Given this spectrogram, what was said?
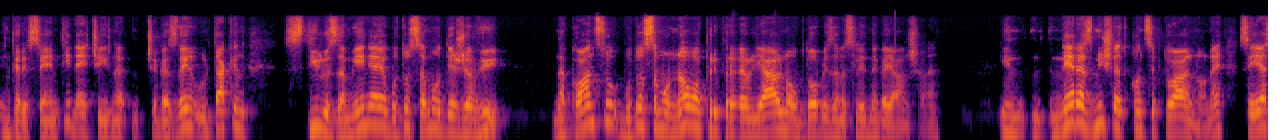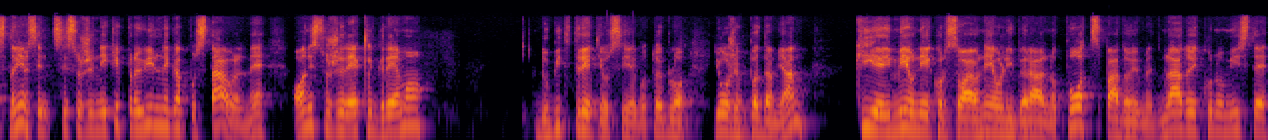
interesenti, ne, če, na, če ga zdaj v takem stilu zamenjajo, bo to samo državi. Na koncu bo to samo novo pripravljalno obdobje za naslednjega Janša. Ne. In ne razmišljati konceptualno. Ne. Se, jaz, ne vem, se, se so že nekaj pravilnega postavili. Ne. Oni so že rekli, gremo dobiti tretjo osebo. To je bilo Jože P. Damjan ki je imel neko svojo neoliberalno pot, spadal je med mlade ekonomiste,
